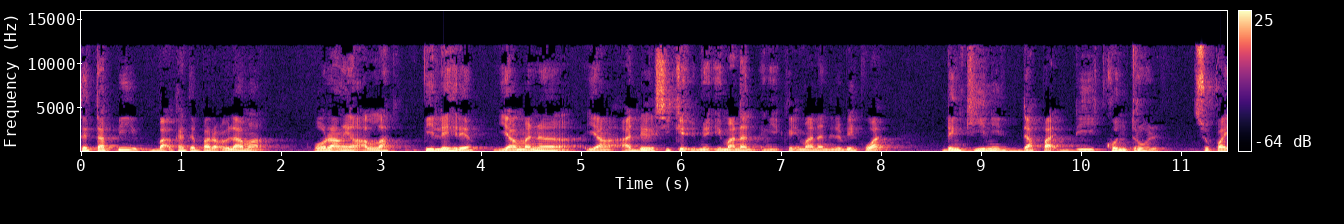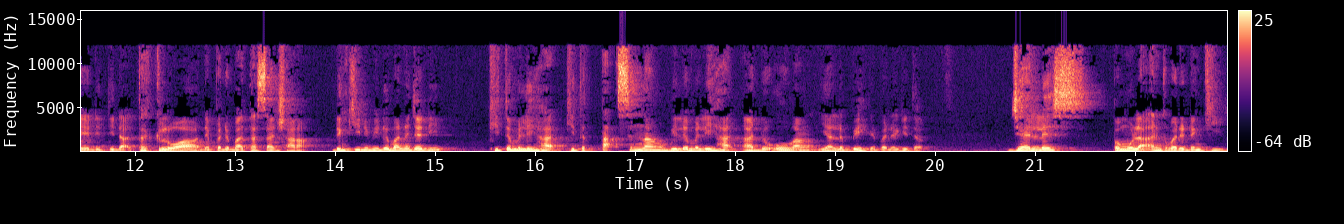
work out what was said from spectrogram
tetapi bab kata para ulama orang yang Allah pilih dia yang mana yang ada sikit imanan keimanan dia lebih kuat dengki ni dapat dikontrol supaya dia tidak terkeluar daripada batasan syarak dengki ni bila mana jadi kita melihat kita tak senang bila melihat ada orang yang lebih daripada kita. Jealous permulaan kepada dengki.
